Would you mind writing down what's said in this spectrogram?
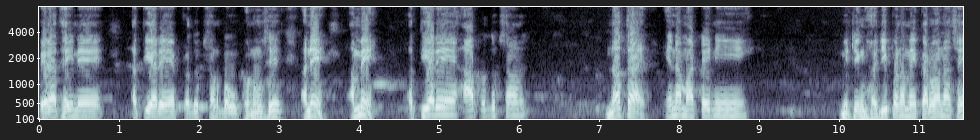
ભેરા થઈને અત્યારે પ્રદૂષણ બહુ ઘણું છે અને અમે અત્યારે આ પ્રદૂષણ ન થાય એના માટેની મિટિંગ હજી પણ અમે કરવાના છે,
